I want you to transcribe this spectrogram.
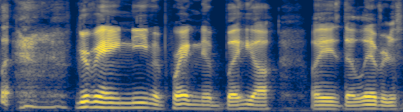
Griffy ain't even pregnant, but he always delivers.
